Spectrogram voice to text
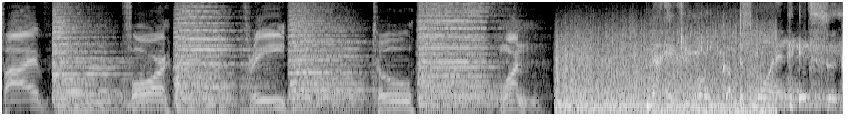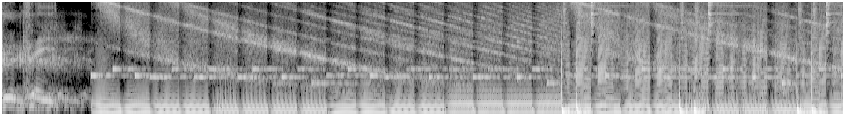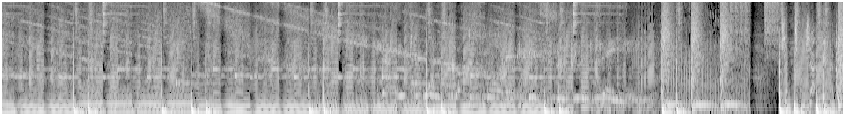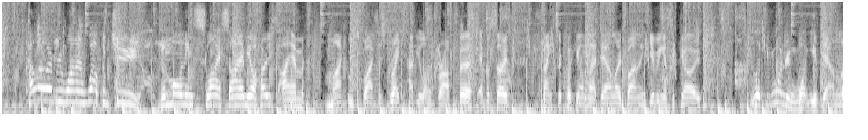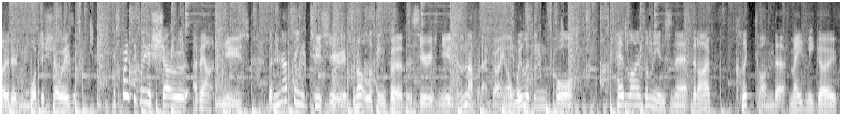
Five, four, three, two, one. Now if you woke up this morning, it's a good day. Everyone, and welcome to the Morning Slice. I am your host. I am Michael Spice. It's great to have you along for our first episode. Thanks for clicking on that download button and giving us a go. Look, if you're wondering what you've downloaded and what this show is, it's basically a show about news, but nothing too serious. We're not looking for the serious news. There's enough of that going on. We're looking for headlines on the internet that I've clicked on that have made me go,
